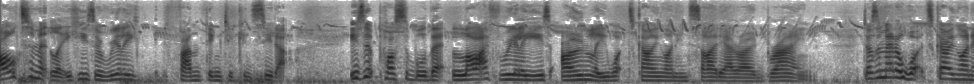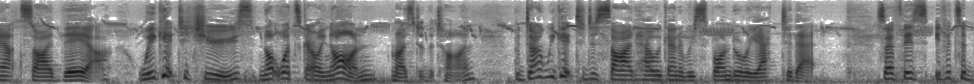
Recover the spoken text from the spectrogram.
ultimately, here's a really fun thing to consider. Is it possible that life really is only what's going on inside our own brain? Doesn't matter what's going on outside there. We get to choose not what's going on most of the time, but don't we get to decide how we're going to respond or react to that? So if there's if it's a,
